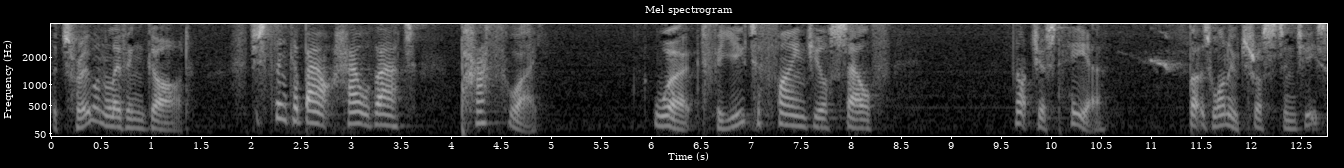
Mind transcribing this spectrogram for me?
the true and living God, just think about how that pathway worked for you to find yourself not just here, but as one who trusts in Jesus.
